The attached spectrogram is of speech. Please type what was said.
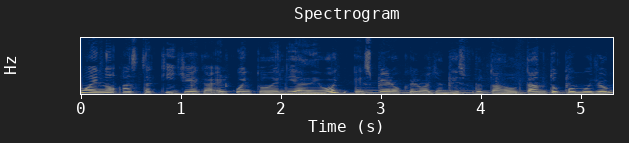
Bueno, hasta aquí llega el cuento del día de hoy. Espero que lo hayan disfrutado tanto como yo.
